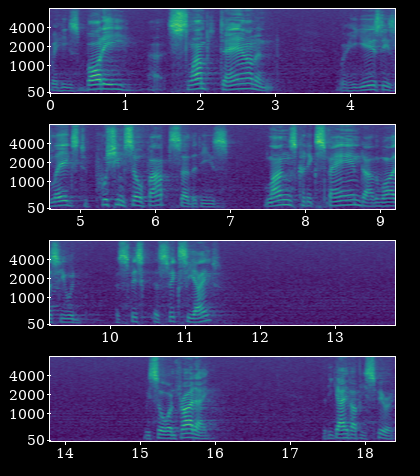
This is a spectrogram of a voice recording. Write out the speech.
where his body uh, slumped down and where he used his legs to push himself up so that his lungs could expand, otherwise, he would asphyxiate. We saw on Friday that he gave up his spirit,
